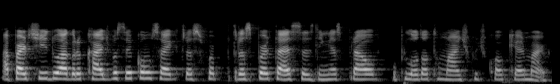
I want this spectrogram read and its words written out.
a partir do AgroCAD você consegue transportar essas linhas para o piloto automático de qualquer marca.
